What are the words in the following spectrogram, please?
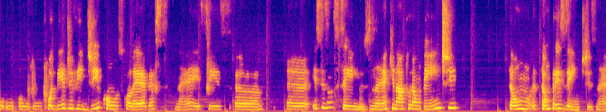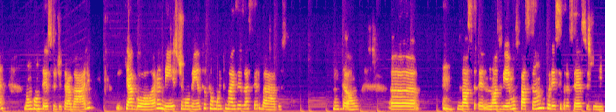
o, o, o poder dividir com os colegas, né, esses, uh, uh, esses anseios, né, que naturalmente estão tão presentes, né, num contexto de trabalho e que agora, neste momento, estão muito mais exacerbados. Então, uh, nós, nós viemos passando por esse processo de,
